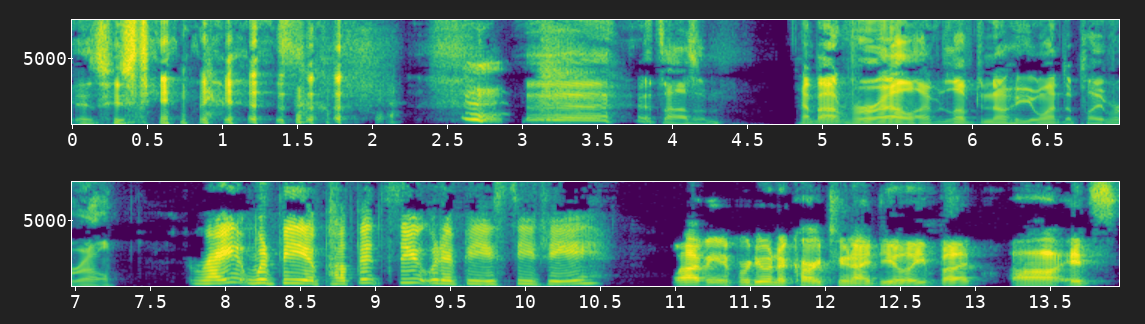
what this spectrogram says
is who Stanley is. Uh, that's awesome. How about Varel? I would love to know who you want to play Varel. Right? Would be a puppet suit? Would it be CG? Well, I mean, if we're doing a cartoon, ideally, but uh, it's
